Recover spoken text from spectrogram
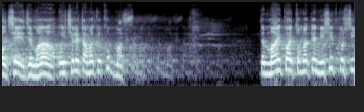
বলছে যে, মা, ওই ছেলেটা আমাকে খুব মারছে। তো কয়, তোমাকে নিষিদ্ধ করছি,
